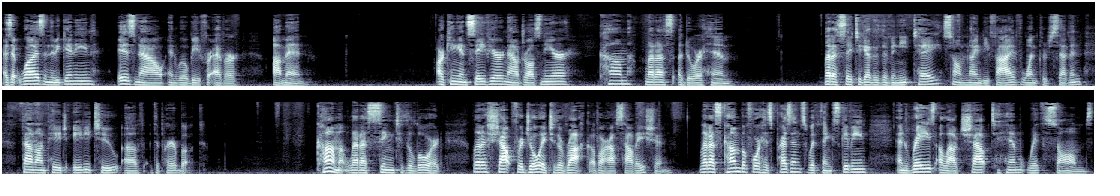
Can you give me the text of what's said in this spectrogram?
as it was in the beginning, is now, and will be forever. Amen. Our King and Savior now draws near. Come, let us adore him. Let us say together the Venite, Psalm 95, 1 through 7, found on page 82 of the prayer book. Come, let us sing to the Lord. Let us shout for joy to the rock of our salvation. Let us come before his presence with thanksgiving and raise a loud shout to him with psalms.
